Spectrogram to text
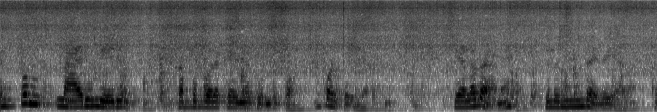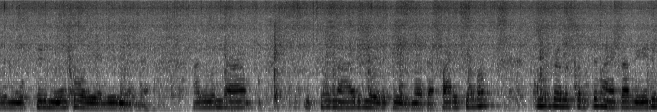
അല്പം നാരും പേരും കപ്പും പോലൊക്കെ അതിനകത്തുണ്ട് കേട്ടോ കുഴപ്പമില്ല. ഇളതാണ് കിളുന്ത ഇലയാണ്. അത് ഒത്തിരി മൂത്ത് പോയ ഇലയൊന്നുമില്ല. അതുകൊണ്ട് ആ ഇച്ചിരി നാരും വേരൊക്കെ ഇരുന്നോട്ടെ പറിക്കുമ്പം നമുക്കത് കൃത്യമായിട്ട് ആ വേര്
